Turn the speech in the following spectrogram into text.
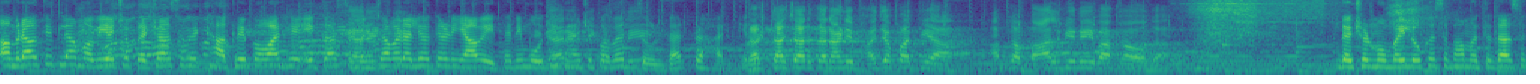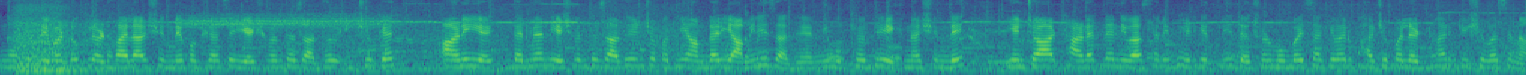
अमरावतीतल्या मवियाच्या प्रचारसभेत ठाकरे पवार हे एकाच मंचावर आले होते आणि यावेळी त्यांनी मोदी भाजपवर जोरदार प्रहार केला. भ्रष्टाचार करा आणि भाजपात या. आपका बाल भी नहीं बाका होगा. दक्षिण मुंबई लोकसभा मतदारसंघातून निवडणूक लढवायला शिंदे पक्षाचे यशवंत जाधव इच्छुक आहेत. आणि दरम्यान यशवंत जाधव यांच्या पत्नी आमदार यामिनी जाधव यांनी मुख्यमंत्री एकनाथ शिंदे यांच्या ठाण्यातल्या निवासस्थानी भेट घेतली. दक्षिण मुंबई जागेवर भाजप लढणार की शिवसेना?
